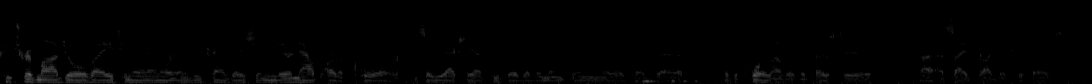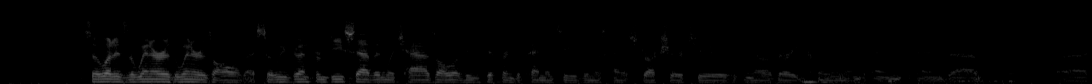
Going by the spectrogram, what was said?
contrib modules, I-18N or Entity Translation. They're now part of core, and so you actually have people that are maintaining it at, at the at the core level as opposed to uh, a side project for folks. So what is the winner? The winner is all of us. So we've gone from D7, which has all of these different dependencies and this kind of structure, to you know a very clean and and and uh, uh,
